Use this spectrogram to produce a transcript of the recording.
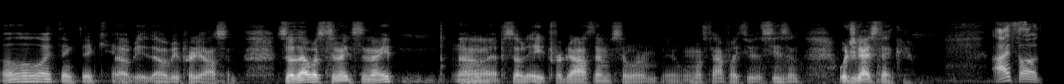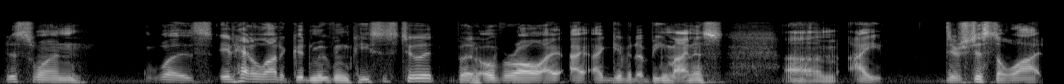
Oh, I think they can. That would be that would be pretty awesome. So that was tonight's tonight, Mhm. uh, episode eight for Gotham. So we're you know, almost halfway through the season. What'd you guys think? I thought this one was it had a lot of good moving pieces to it, but Mhm. overall I, I, I give it a B minus. Um, I there's just a lot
